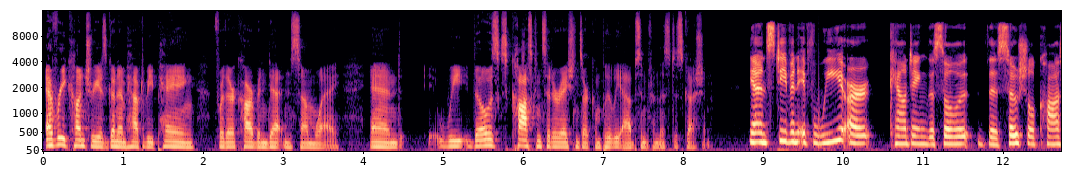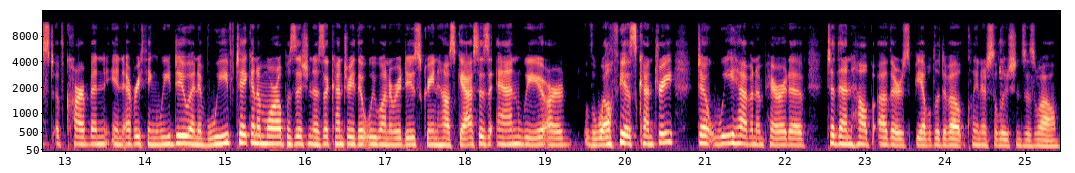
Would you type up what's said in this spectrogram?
every country is going to have to be paying for their carbon debt in some way, and we those cost considerations are completely absent from this discussion. Yeah, and Stephen, if we are counting the solo, the social cost of carbon in everything we do, and if we've taken a moral position as a country that we want to reduce greenhouse gases, and we are the wealthiest country, don't we have an imperative to then help others be able to develop cleaner solutions as well?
